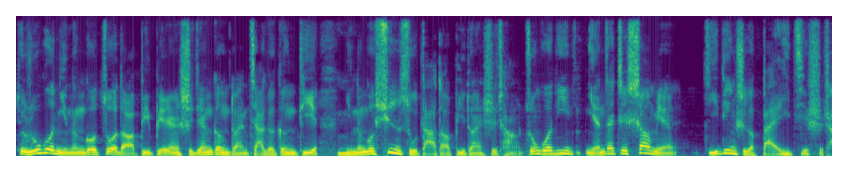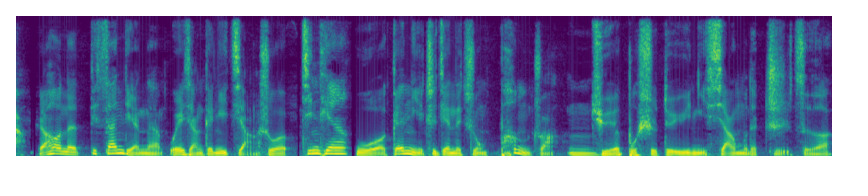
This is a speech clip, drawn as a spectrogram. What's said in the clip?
就如果你能够做到比别人时间更短，价格更低，你能够迅速达到 B 端市场，中国一年在这上面。一定是个百亿级市场。然后呢，第三点呢，我也想跟你讲说，今天我跟你之间的这种碰撞，嗯，绝不是对于你项目的指责。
